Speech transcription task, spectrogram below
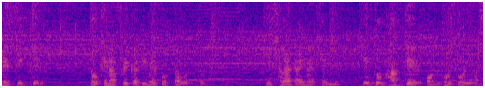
নেতৃত্বে দক্ষিণ আফ্রিকা টিমের প্রত্যাবর্তন। কি খেলাটাই না খেললো, কিন্তু ভাগ্যের অদ্ভুত পরিহাস।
